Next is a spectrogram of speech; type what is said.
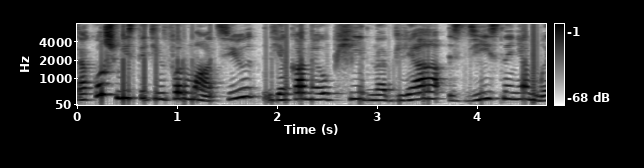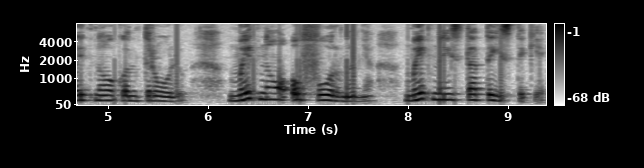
Також містить інформацію, яка необхідна для здійснення митного контролю, митного оформлення, митної статистики,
